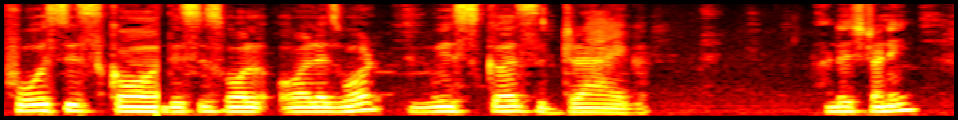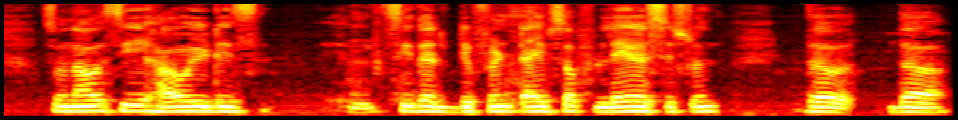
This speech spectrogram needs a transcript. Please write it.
force is called this is called all as what? Viscous drag. Understanding? So now see how it is. See the different types of layers students the the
